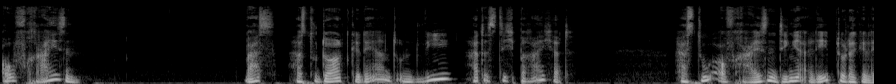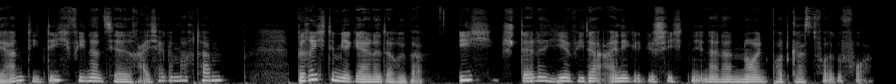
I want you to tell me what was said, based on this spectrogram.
auf Reisen? Was hast du dort gelernt und wie hat es dich bereichert? Hast du auf Reisen Dinge erlebt oder gelernt, die dich finanziell reicher gemacht haben? Berichte mir gerne darüber. Ich stelle hier wieder einige Geschichten in einer neuen Podcast-Folge vor.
